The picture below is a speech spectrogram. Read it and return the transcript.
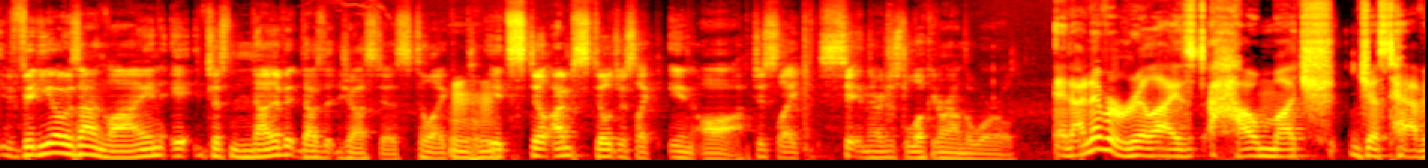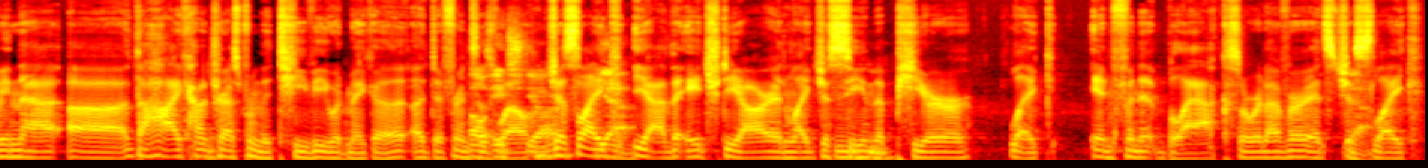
videos online it just none of it does it justice to like Mm-hmm. it's still i'm still just like in awe just like sitting there just looking around the world And I never realized how much just having that uh, the high contrast from the TV would make a, a difference Oh, as well. HDR? Just like Yeah. Mm-hmm. yeah. the HDR and like just seeing the pure like infinite blacks or whatever. It's just Yeah. like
